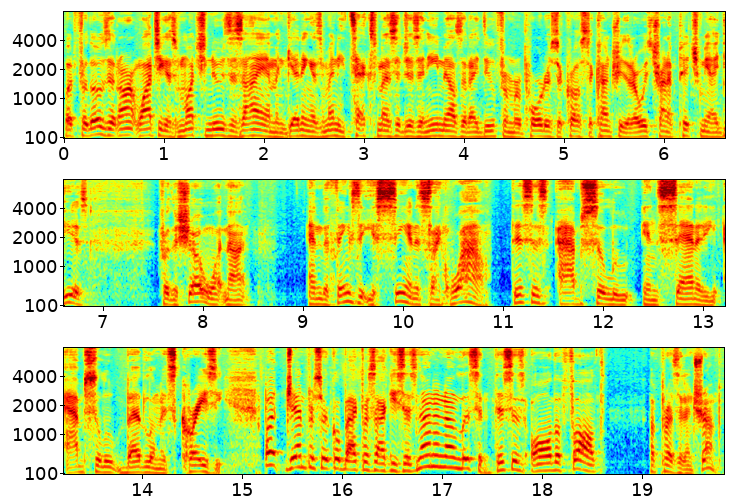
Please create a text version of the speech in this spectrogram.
But for those that aren't watching as much news as I am and getting as many text messages and emails that I do from reporters across the country that are always trying to pitch me ideas for the show and whatnot, and the things that you see, and it's like, wow, this is absolute insanity, absolute bedlam. It's crazy. But Jen Circle Back Psaki says, no, no, no, listen, this is all the fault of President Trump.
